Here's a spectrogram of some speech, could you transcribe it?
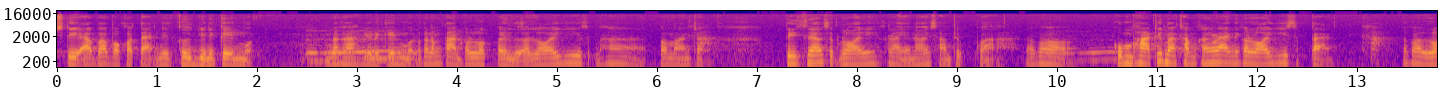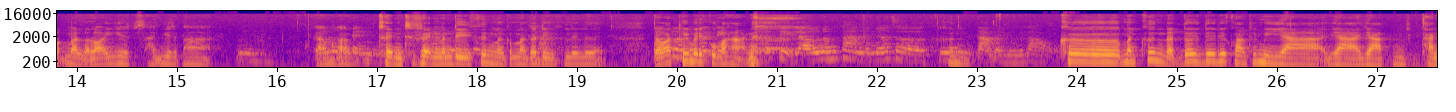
HDL บ้าบอกอแตกนี่คืออยู่ในเกณฑ์หมดนะคะอยู่ในเกณฑ์หมดแล้วก็น้ำตาลก็ลดไปเหลือ 125 ประมาณจาก ปีที่แล้วสึกร้อยเท่าไหร่ร้อยสามสิบกว่า แล้วก็กุมภาที่มาทำครั้งแรกนี่ก็ร้อยยี่สิบแปดค่ะแล้วก็ลดมาเหลือร้อยยี่สิบยี่สิบห้าอืมแล้วมัก็นเป็นเทรนด์เทรนด์มันดีขึ้นมันก็มันก็ดีขึ้นเรื่อย ๆ แต่ว่าพี่ไม่ได้คุมอาหารปนะกติแล้วน้ำตาลมันน่าจะขึ้ขึ้นนตามอายุเรา คือมันขึ้นแต่ด้วยด้วยด้วยความที่มียายายาทาน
